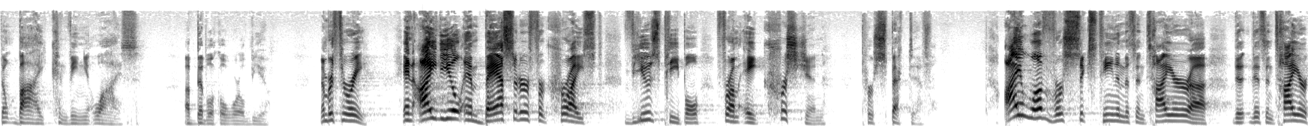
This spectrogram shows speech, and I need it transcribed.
Don't buy convenient lies, a biblical worldview. Number three, an ideal ambassador for Christ views people from a Christian perspective. I love verse 16 in this entire. Uh, this entire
